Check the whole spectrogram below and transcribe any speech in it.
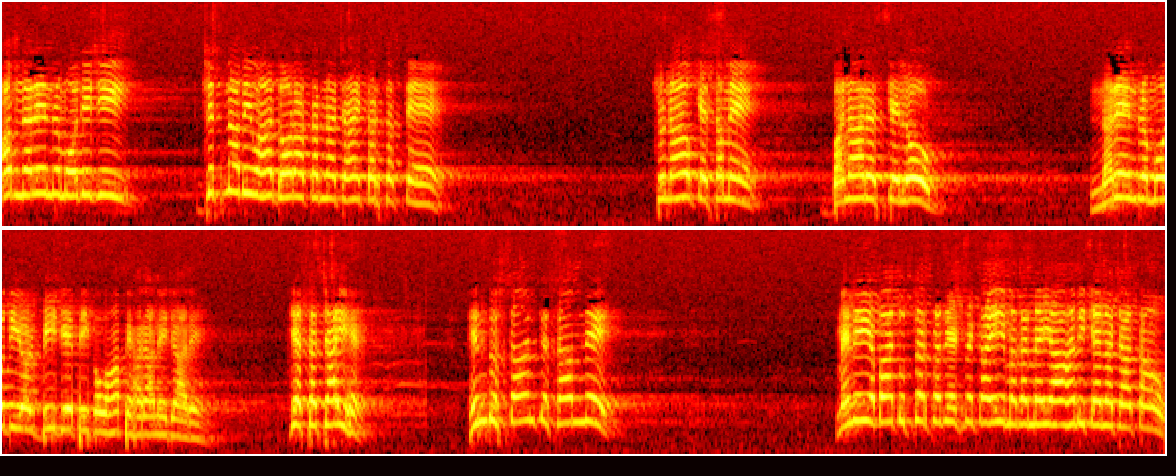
अब नरेंद्र मोदी जी जितना भी वहाँ दौरा करना चाहे कर सकते हैं। चुनाव के समय बनारस के लोग नरेंद्र मोदी और बीजेपी को वहाँ पे हराने जा रहे हैं। यह सच्चाई है। हिंदुस्तान के सामने मैंने यह बात उत्तर प्रदेश में कही, मगर मैं यहाँ भी कहना चाहता हूँ,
